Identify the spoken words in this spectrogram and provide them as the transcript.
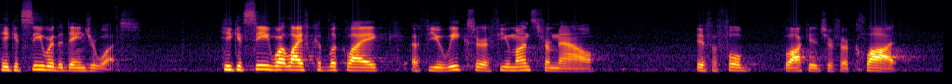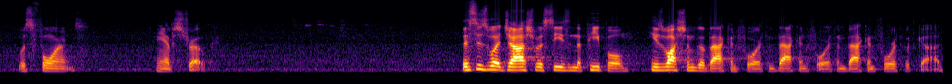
He could see where the danger was. He could see what life could look like a few weeks or a few months from now if a full blockage or if a clot was formed and you have stroke. This is what Joshua sees in the people. He's watched them go back and forth and back and forth and back and forth with God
